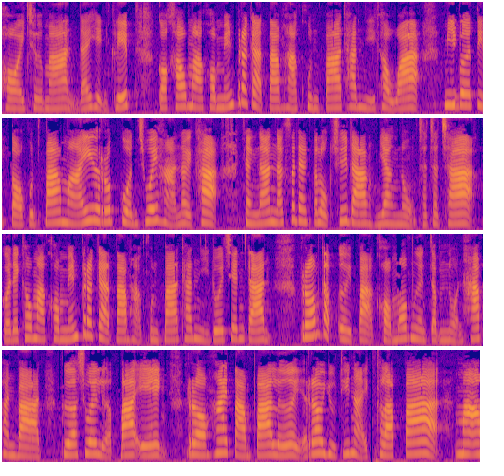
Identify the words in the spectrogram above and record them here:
พลอยเชอร์มานได้เห็นคลิป ก็เข้ามาคอมเมนต์ประกาศตามหาคุณป้าท่านนี้ค่ะว่า มีเบอร์ติดต่อคุณป้าไหมรบกวนช่วยหาหน่อยค่ะอย่างนั้นนักแสดงตลกชื่อดังอย่างโหน่งชัชชาก็ได้เข้ามาคอมเมนต์ประกาศตามหาคุณป้าท่านนี้ด้วยเช่นกัน พร้อมกับเอ่ยปากขอมอบเงินจำนวน 5,000 บาท เพื่อช่วยเหลือป้าเอง ร้องไห้ตามป้าเลย เราอยู่ที่ไหนครับป้า มาเอา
